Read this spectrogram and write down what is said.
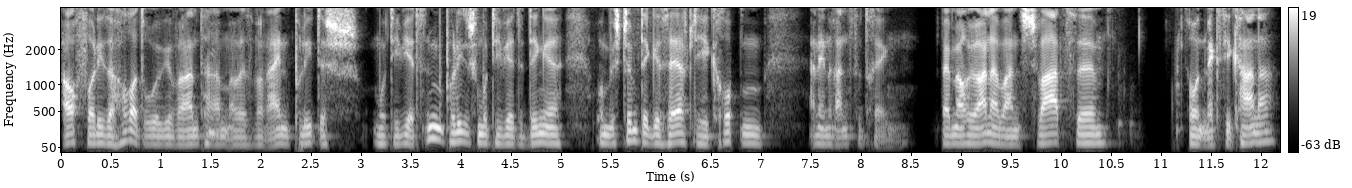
auch vor dieser Horrordroge gewarnt haben, aber es war rein politisch motiviert. Es sind immer politisch motivierte Dinge, um bestimmte gesellschaftliche Gruppen an den Rand zu drängen. Bei Marihuana waren es Schwarze, und Mexikaner.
